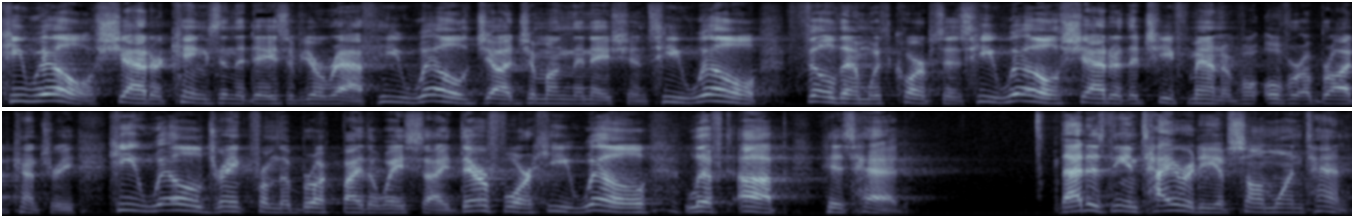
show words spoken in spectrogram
He will shatter kings in the days of your wrath. He will judge among the nations. He will fill them with corpses. He will shatter the chief men over a broad country. He will drink from the brook by the wayside. Therefore, he will lift up his head. That is the entirety of Psalm 110.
